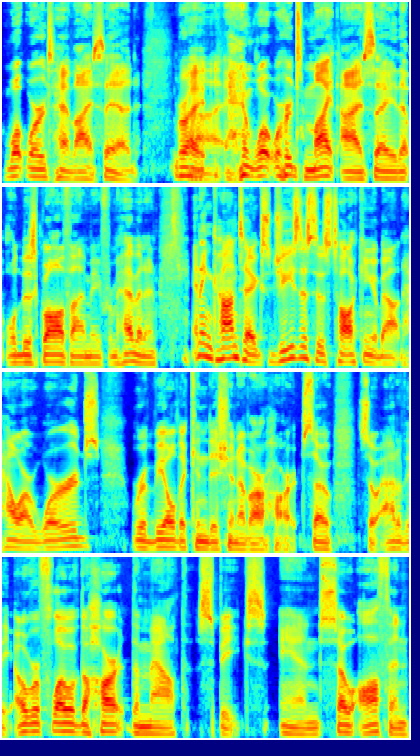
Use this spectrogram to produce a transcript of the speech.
"What words have I said?" Right. Uh, and what words might I say that will disqualify me from heaven? And, and in context, Jesus is talking about how our words reveal the condition of our heart. So so out of the overflow of the heart, the mouth speaks. And so often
